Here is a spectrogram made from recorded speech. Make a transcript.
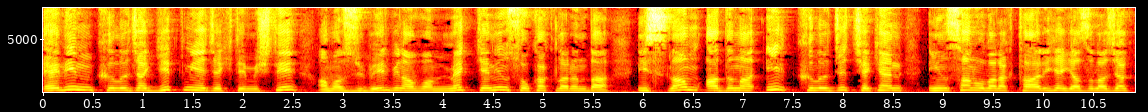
elin kılıca gitmeyecek demişti ama Zübeyir bin Avvam Mekke'nin sokaklarında İslam adına ilk kılıcı çeken insan olarak tarihe yazılacak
